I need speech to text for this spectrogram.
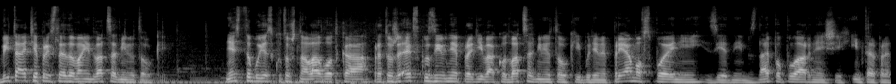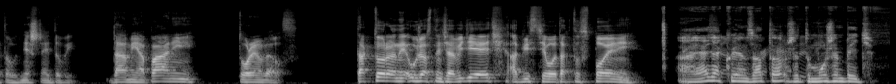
Vítajte pri sledovaní 20 minútovky. Dnes to bude skutočná lavodka, pretože exkluzívne pre divákov 20 minútovky budeme priamo v spojení s jedným z najpopulárnejších interpretov dnešnej doby. Dámy a páni, Torren Wells. Tak Torren, je úžasné ťa vidieť, aby ste bol takto spojení. A ja ďakujem za to, že tu môžem byť.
